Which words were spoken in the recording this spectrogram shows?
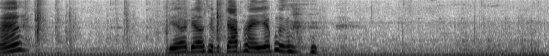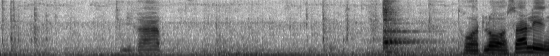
ฮะ เดี๋ยวเดี๋ยวสิไปจับให้อย่าพึ่ง นี่ครับ ถอดล้อซาเล็ง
